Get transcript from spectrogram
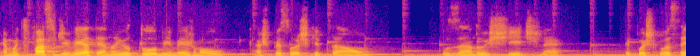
é muito fácil de ver até no YouTube mesmo as pessoas que estão usando os cheats, né? Depois que você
